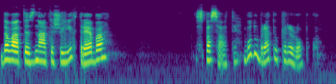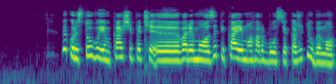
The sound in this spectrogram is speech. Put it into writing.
давати знати, що їх треба спасати. Буду брати в переробку. Використовуємо каші, пече, е, варимо, запікаємо гарбуз, як кажуть, любимо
